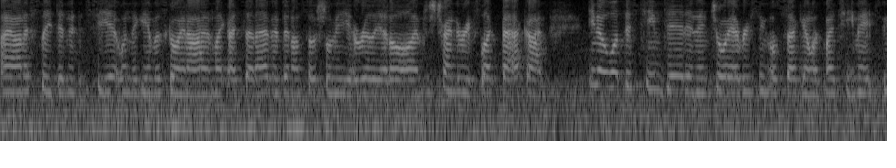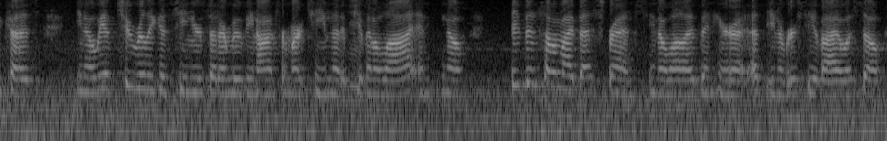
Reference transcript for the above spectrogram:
I honestly didn't see it when the game was going on, and like I said, I haven't been on social media really at all. I'm just trying to reflect back on you know what this team did and enjoy every single second with my teammates because you know we have two really good seniors that are moving on from our team that have given a lot. And you know they've been some of my best friends you know while I've been here at, at the University of Iowa. So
